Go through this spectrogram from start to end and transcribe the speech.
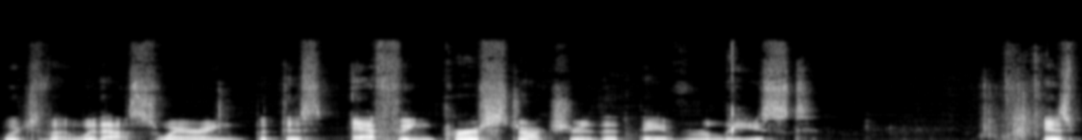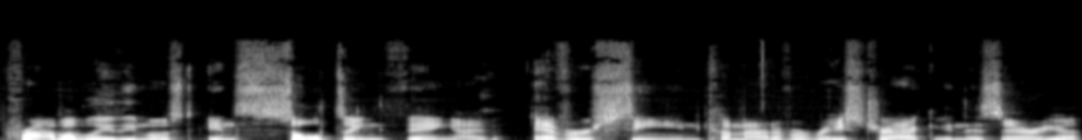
which without swearing but this effing purse structure that they've released is probably the most insulting thing i've ever seen come out of a racetrack in this area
